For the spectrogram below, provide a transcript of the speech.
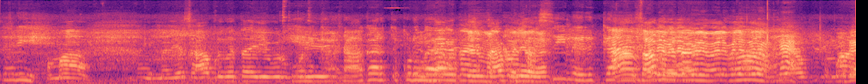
சரி. அம்மா நிம்மதியா சாப்பிடுங்க தாயி ஒரு புடி எனக்கு ஆகாரத்தை கொடுங்க. பசியில தாயி.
